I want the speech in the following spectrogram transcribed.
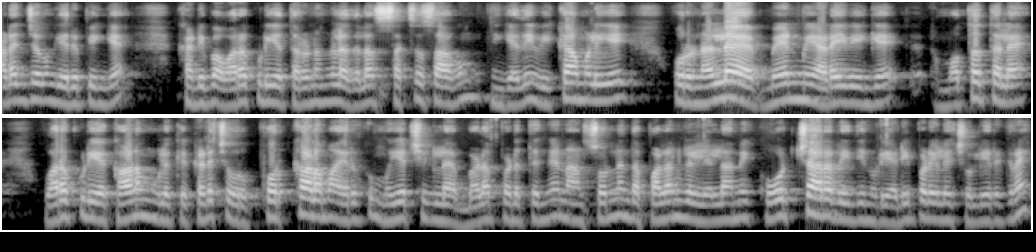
அடைஞ்சவங்க இருப்பீங்க. கண்டிப்பாக வரக்கூடிய தருணங்கள் அதெல்லாம் சக்ஸஸ் ஆகும். நீங்கள் எதையும் விற்காமலேயே ஒரு நல்ல மேன்மை அடைவீங்க. மொத்தத்தில் வரக்கூடிய காலம் உங்களுக்கு கிடைச்ச ஒரு பொற்காலமாக இருக்கும். முயற்சிகளை பலப்படுத்துங்க. நான் சொன்ன இந்த பலன்கள் எல்லாமே கோச்சார ரீதியினுடைய அடிப்படையில் சொல்லியிருக்கிறேன்.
